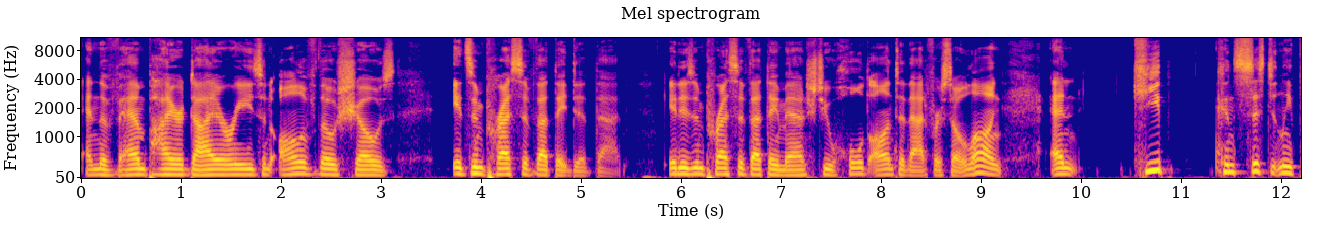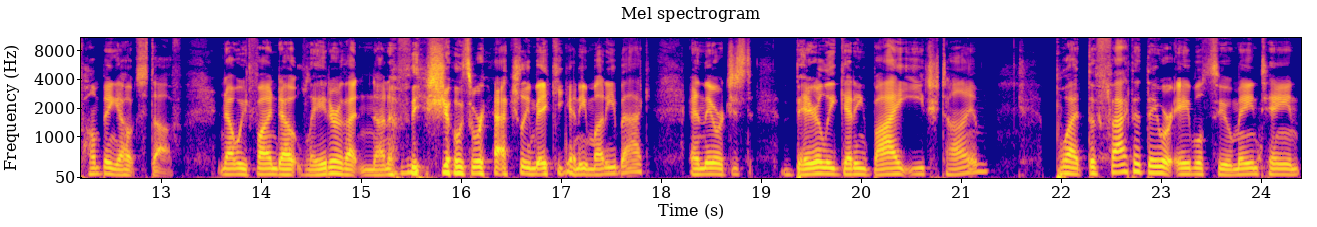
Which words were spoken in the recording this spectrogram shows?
and The Vampire Diaries and all of those shows, it's impressive that they did that. It is impressive that they managed to hold on to that for so long and keep consistently pumping out stuff. Now we'd find out later that none of these shows were actually making any money back and they were just barely getting by each time. But the fact that they were able to maintain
